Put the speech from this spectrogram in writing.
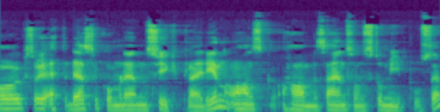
og, så etter det så kommer det en sykepleier inn, og han skal ha med seg en sånn stomipose.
